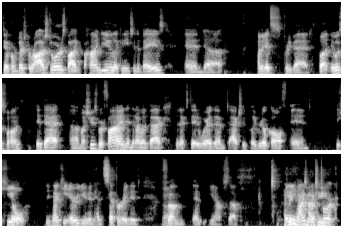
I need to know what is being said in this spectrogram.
the there's garage doors by like behind you like in each of the bays and uh i mean it's pretty bad but it was fun. Did that. Uh, my shoes were fine and then i went back the next day to wear them to actually play real golf and the heel the nike air unit had separated Oh. from and you know so. I think anyhow, my too much Nike, torque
